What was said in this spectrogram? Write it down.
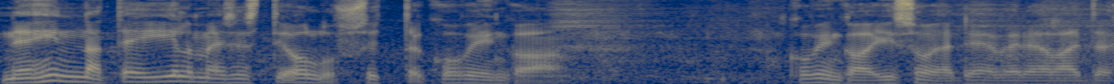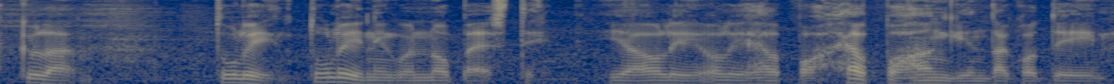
ne hinnat ei ilmeisesti ollut sitten kovinkaan, kovinkaan isoja DVD-laitteita. Kyllä tuli, tuli niin kuin nopeasti ja oli, oli helppo, helppo hankinta kotiin.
